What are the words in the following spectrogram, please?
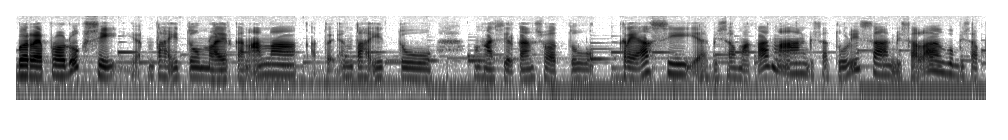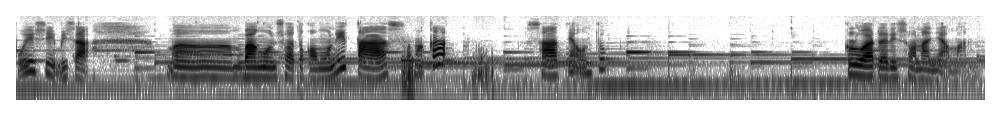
bereproduksi ya entah itu melahirkan anak atau entah itu menghasilkan suatu kreasi ya bisa makanan bisa tulisan bisa lagu bisa puisi bisa membangun suatu komunitas maka saatnya untuk keluar dari zona nyaman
